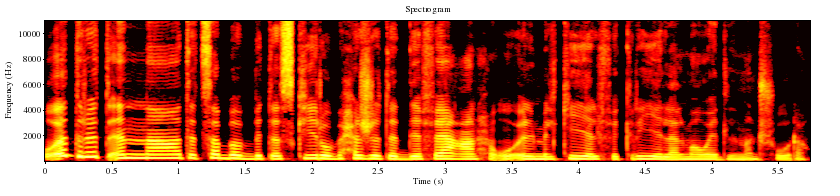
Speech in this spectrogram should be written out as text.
وقدرت إنها تتسبب بتسكيره بحجة الدفاع عن حقوق الملكية الفكرية للمواد المنشورة.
